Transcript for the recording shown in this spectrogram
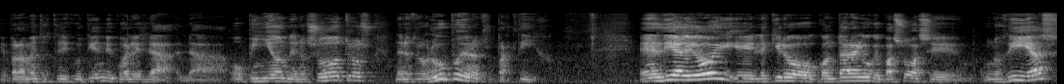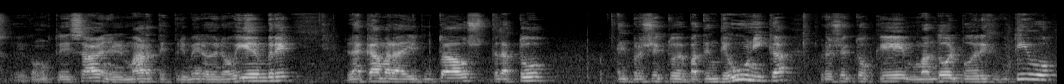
el Parlamento esté discutiendo y cuál es la, la opinión de nosotros, de nuestro grupo y de nuestro partido. En el día de hoy eh, les quiero contar algo que pasó hace unos días. Eh, como ustedes saben, el martes primero de noviembre, la Cámara de Diputados trató el proyecto de patente única, proyecto que mandó el Poder Ejecutivo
